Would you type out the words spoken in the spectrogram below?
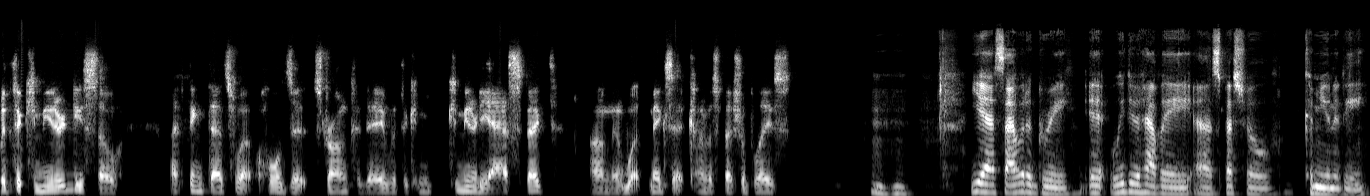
with the community. So I think that's what holds it strong today with the com- community aspect um, and what makes it kind of a special place. Mm-hmm. Yes, I would agree. It, we do have a, a special community,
